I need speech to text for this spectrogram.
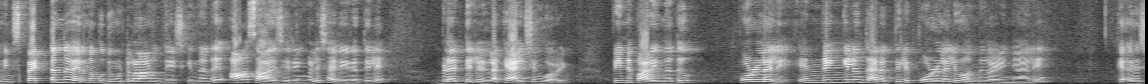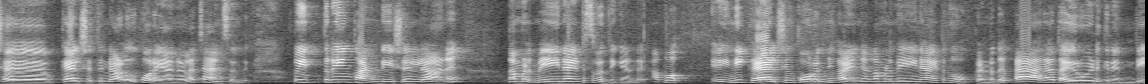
മീൻസ് പെട്ടെന്ന് വരുന്ന ബുദ്ധിമുട്ടുകളാണ് ഉദ്ദേശിക്കുന്നത്. ആ സാഹചര്യങ്ങൾ ശരീരത്തിൽ ബ്ലഡിലുള്ള കാൽഷ്യം കുറയും. പിന്നെ പറയുന്നത് പൊള്ളൽ എന്തെങ്കിലും തരത്തിൽ പൊള്ളൽ വന്നു കഴിഞ്ഞാൽ കാൽഷ്യത്തിന്റെ അളവ് കുറയാനുള്ള ചാൻസ് ഉണ്ട് അപ്പോൾ ഇത്രയും കണ്ടീഷനിലാണ് നമ്മൾ മെയിനായിട്ട് ശ്രദ്ധിക്കേണ്ടത്. അപ്പോൾ ഇനി കാൽഷ്യം കുറഞ്ഞു കഴിഞ്ഞാൽ നമ്മൾ മെയിനായിട്ട് നോക്കേണ്ടത് പാരാതൈറോയിഡ് ഗ്രന്ഥി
